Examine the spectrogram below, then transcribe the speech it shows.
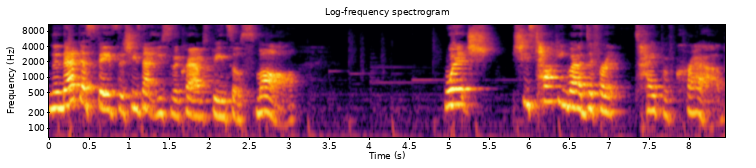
Nneka states that she's not used to the crabs being so small, which she's talking about a different type of crab.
